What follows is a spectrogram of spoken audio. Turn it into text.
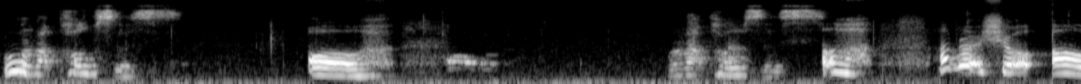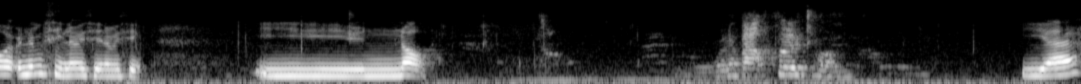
What about Pulsus? Oh, What about Pulsus? oh, uh, I'm not sure. Oh, let me see. Let me see. Let me see. E- no. What about Photon? Yeah.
